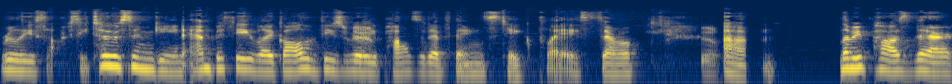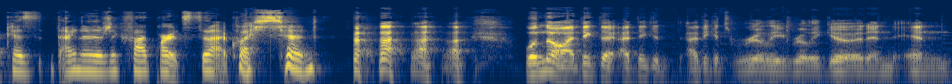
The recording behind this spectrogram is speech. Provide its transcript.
release oxytocin, gain empathy, like all of these really yeah. positive things take place. So, yeah. um, let me pause there because I know there's like five parts to that question. Well, no, I think that I think it I think it's really really good, and and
